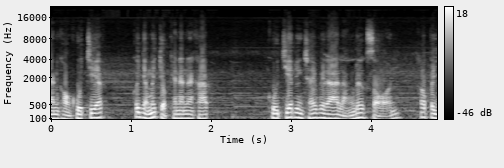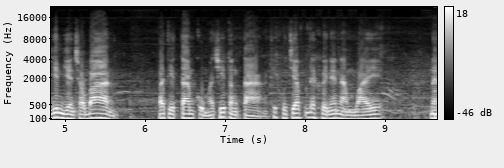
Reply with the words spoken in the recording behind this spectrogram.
งานของครูเจี๊ยบก็ยังไม่จบแค่นั้นนะครับครูเจี๊ยบยังใช้เวลาหลังเลิกสอนเข้าไปเยี่ยมเยียนชาวบ้าน ไปติดตามกลุ่มอาชีพต่างๆ ที่ครูเจี๊ยบได้เคยแนะนำไว้ ใน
